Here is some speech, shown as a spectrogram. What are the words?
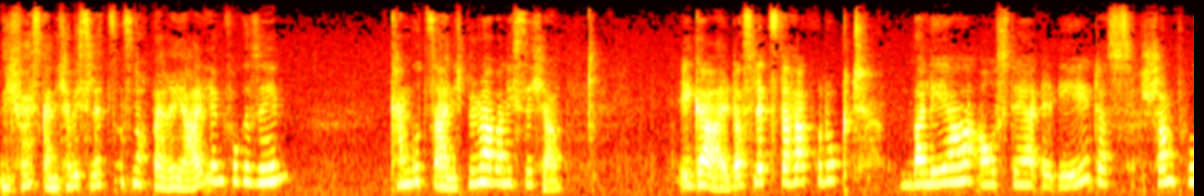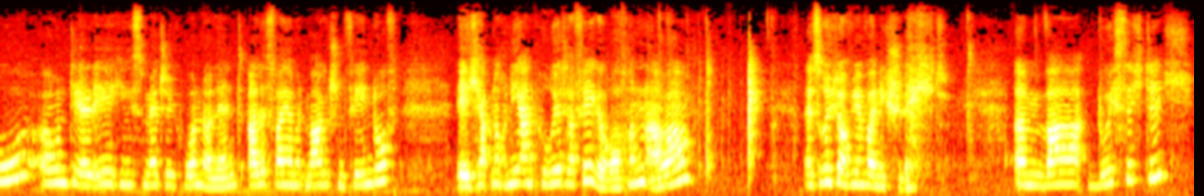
Ich weiß gar nicht, habe ich es letztens noch bei Real irgendwo gesehen? Kann gut sein, ich bin mir aber nicht sicher. Egal, das letzte Haarprodukt, Balea aus der LE, das Shampoo und die LE hieß Magic Wonderland. Alles war ja mit magischem Feenduft. Ich habe noch nie an purierter Fee gerochen, aber es riecht auf jeden Fall nicht schlecht. Ähm, war durchsichtig.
